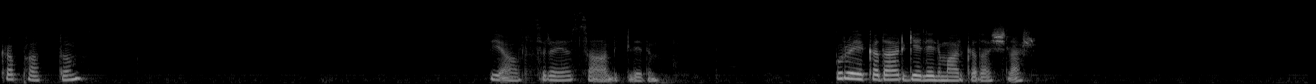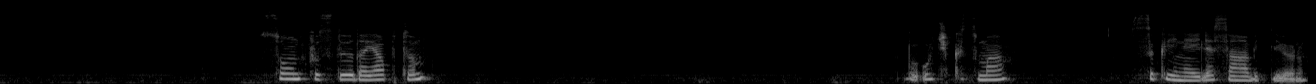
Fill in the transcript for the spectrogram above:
Kapattım. Bir alt sıraya sabitledim. Buraya kadar gelelim arkadaşlar. Son fıstığı da yaptım. Bu uç kısma sık iğne ile sabitliyorum.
